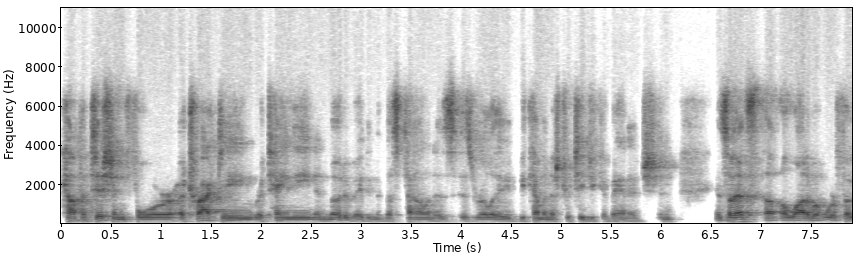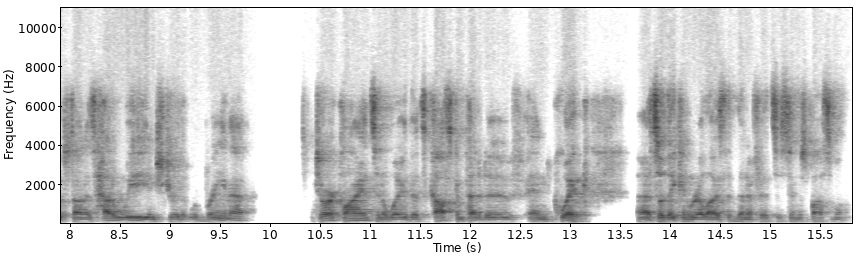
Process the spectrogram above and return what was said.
competition for attracting, retaining, and motivating the best talent is, is really becoming a strategic advantage. And, and so that's a, a lot of what we're focused on is how do we ensure that we're bringing that to our clients in a way that's cost competitive and quick uh, so they can realize the benefits as soon as possible.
